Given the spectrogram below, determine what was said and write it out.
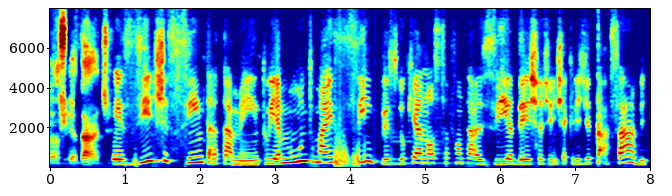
da ansiedade? Existe sim tratamento e é muito mais simples do que a nossa fantasia deixa a gente acreditar, sabe?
